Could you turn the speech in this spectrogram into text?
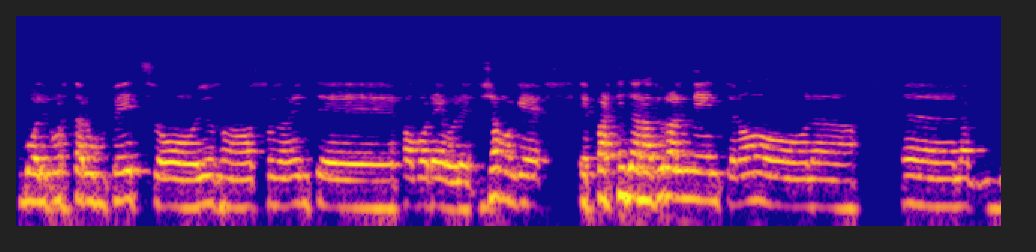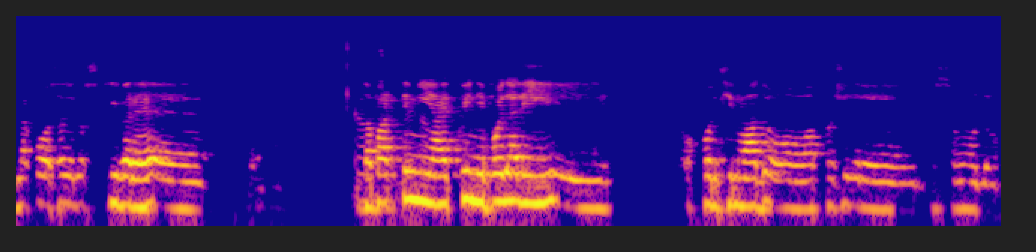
vuole portare un pezzo, io sono assolutamente favorevole. Diciamo che è partita naturalmente no? la, eh, la, la, cosa dello scrivere eh, da parte mia e quindi poi da lì ho continuato a procedere in questo modo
